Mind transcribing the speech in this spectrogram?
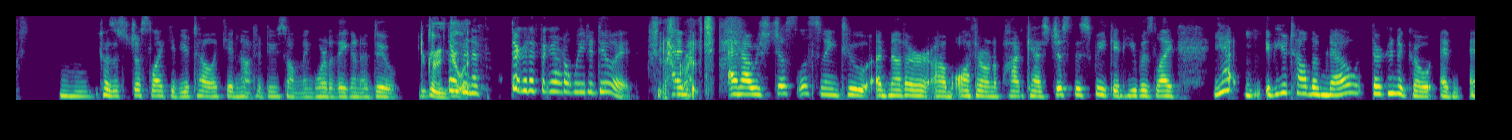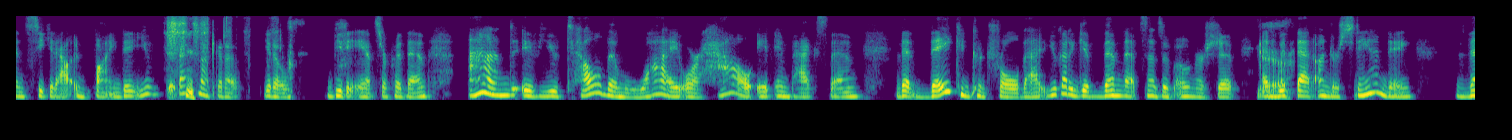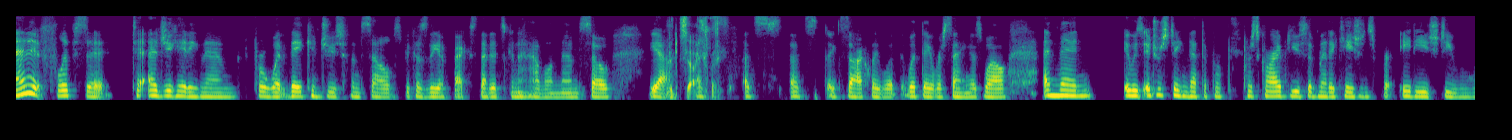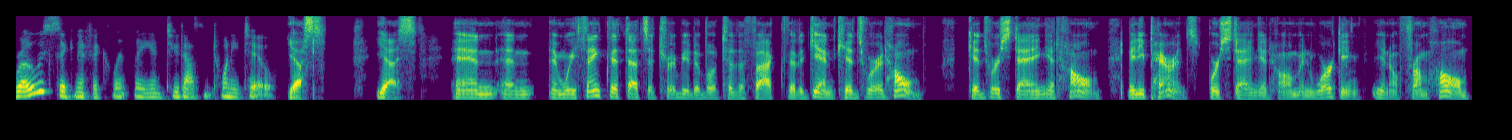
Because mm-hmm. it's just like if you tell a kid not to do something, what are they going to do? You're going to do gonna, it. They're going to figure out a way to do it. Yeah, and, right. and I was just listening to another um, author on a podcast just this week, and he was like, "Yeah, if you tell them no, they're going to go and and seek it out and find it. You that's not going to, you know." be the answer for them. And if you tell them why or how it impacts them, that they can control that, you got to give them that sense of ownership. Yeah. And with that understanding, then it flips it to educating them for what they can choose for themselves because the effects that it's going to have on them. So yeah, exactly. That's, that's, that's exactly what, what they were saying as well. And then it was interesting that the pre- prescribed use of medications for ADHD rose significantly in 2022. Yes. Yes. And, and, and we think that that's attributable to the fact that again, kids were at home kids were staying at home many parents were staying at home and working you know from home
